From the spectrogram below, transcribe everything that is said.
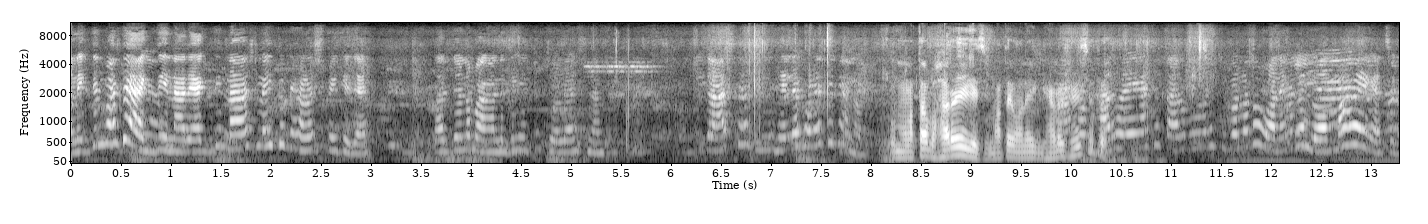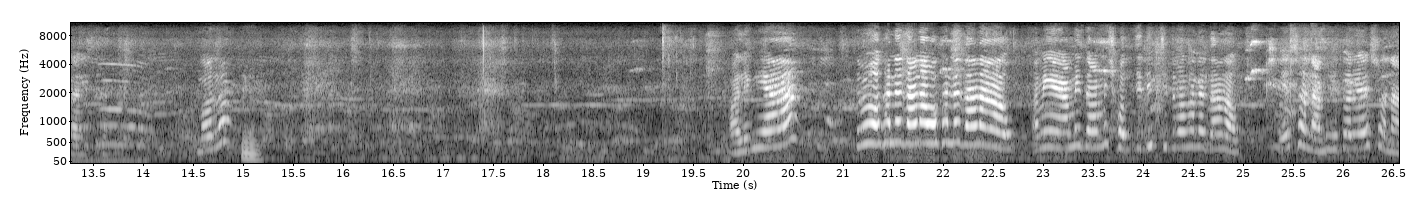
অনেকদিন বলতে একদিন, আর একদিন না আসলেই তো ঢেঁড়স পেকে যায়। তার জন্য বাগানের দিকে একটু চলে আসলাম। মাথা ভার হয়ে গেছে মাথায় অনেক ঢেঁড়স হয়েছে তো। হয়ে গেছে তারপরে কি বলো তো অনেকটা লম্বা হয়ে গেছে গাছটা। বলো। হুম। অলিভিয়া তুমি ওখানে দাঁড়াও ওখানে দাঁড়াও। আমি আমি তো আমি সবজি দিচ্ছি তুমি ওখানে দাঁড়াও। এসো না ভিতরে এসো না।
